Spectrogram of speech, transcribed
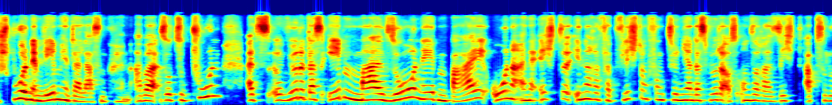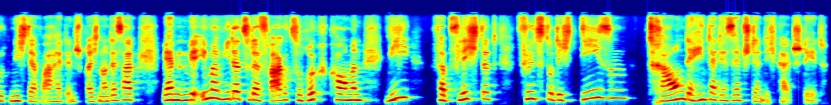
Spuren im Leben hinterlassen können. Aber so zu tun, als äh, würde das eben mal so nebenbei ohne eine echte innere Verpflichtung funktionieren, das würde aus unserer Sicht absolut nicht der Wahrheit entsprechen. Und deshalb werden wir immer wieder zu der Frage zurückkommen, wie verpflichtet fühlst du dich diesem Traum, der hinter der Selbstständigkeit steht?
